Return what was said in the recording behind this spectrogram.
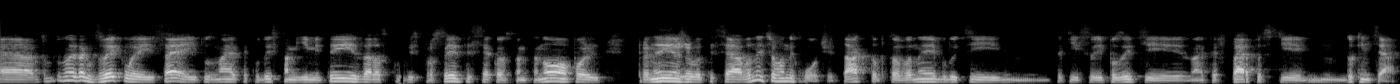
Е, Тобто вони так звикли і все, і тут, знаєте, кудись там їм іти, зараз кудись проситися, Константинополь, принижуватися. Вони цього не хочуть, так? Тобто вони будуть ці такі свої позиції, знаєте, впертості до кінця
